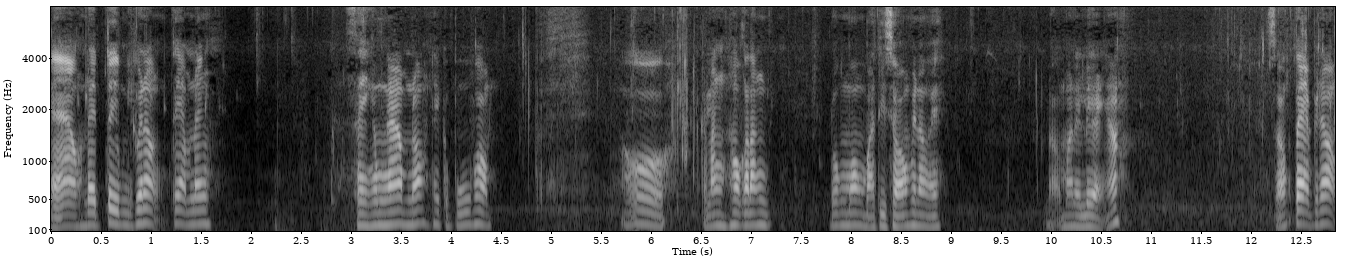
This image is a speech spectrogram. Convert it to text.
อ้าวได้ตื่มอีกพี่น้องแต้มหนึงใส่งามๆเนาะในกระปูพร้อมโอ้กำลังเขากำลังลงมองบาทที่สองพี่น้องเอ้ยเรามาเรื่อยๆเอ้าสองแต้มพี่น้อง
